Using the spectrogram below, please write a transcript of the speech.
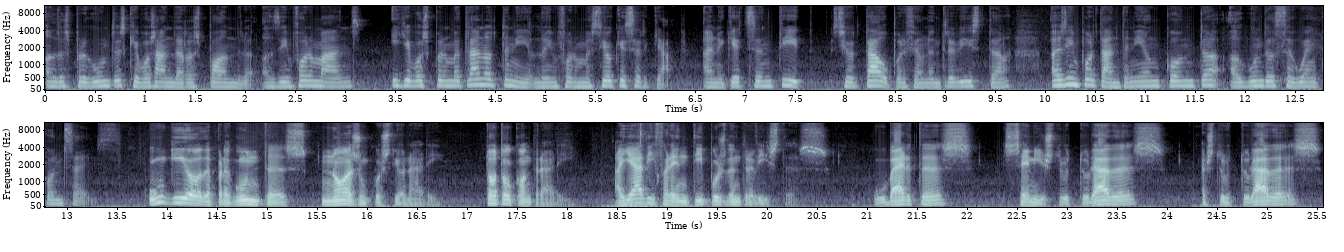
en les preguntes que vos han de respondre els informants i que vos permetran obtenir la informació que cerqueu. En aquest sentit, si optau per fer una entrevista, és important tenir en compte algun dels següents consells. Un guió de preguntes no és un qüestionari. Tot el contrari. Hi ha diferents tipus d'entrevistes. Obertes, semiestructurades, estructurades,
